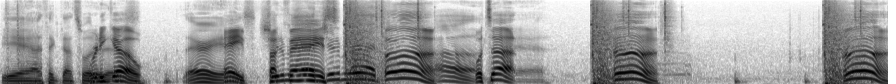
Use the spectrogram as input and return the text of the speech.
Yeah, I think that's what Where'd he go? There he Hey, is. Shoot fuck him in the head, face. Shoot him in. Uh, Oh, what's up? yeah. Uh, uh.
